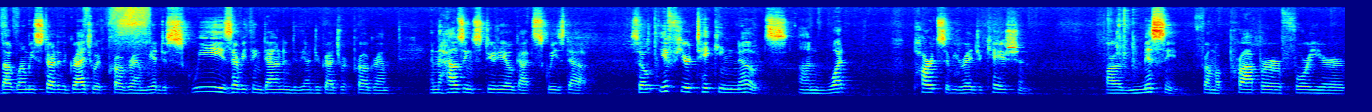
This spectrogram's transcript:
but when we started the graduate program, we had to squeeze everything down into the undergraduate program, and the housing studio got squeezed out. So if you're taking notes on what parts of your education are missing from a proper four-year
